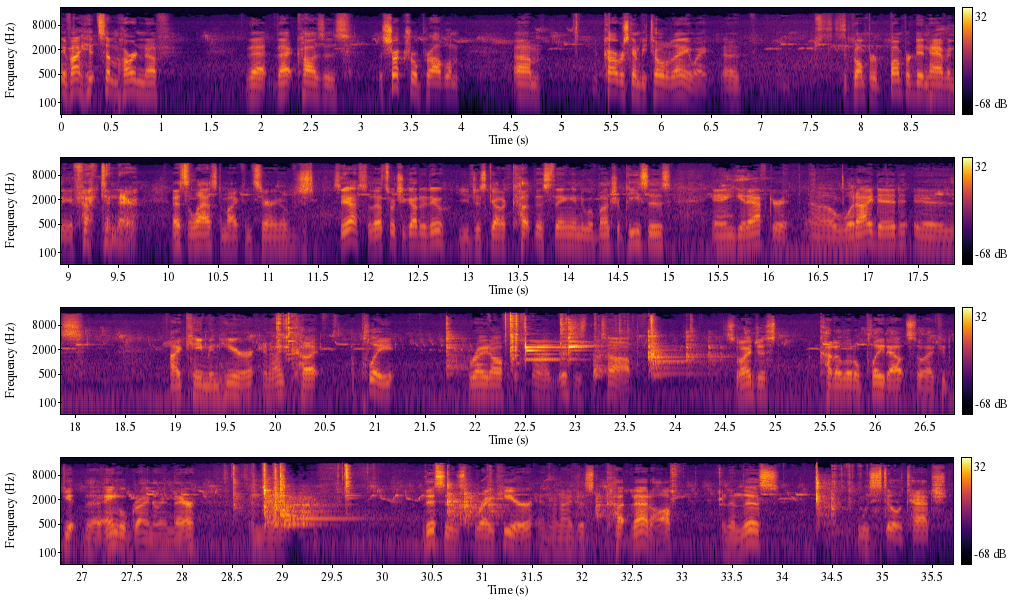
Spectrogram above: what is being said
if I hit something hard enough that that causes a structural problem, um, the car going to be totaled anyway. Uh, the bumper bumper didn't have any effect in there. That's the last of my concern. Just, so yeah, so that's what you got to do. You just got to cut this thing into a bunch of pieces and get after it. Uh, what I did is I came in here and I cut a plate right off the front. This is the top. So I just cut a little plate out so I could get the angle grinder in there. And then this is right here and then I just cut that off. And then this was still attached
